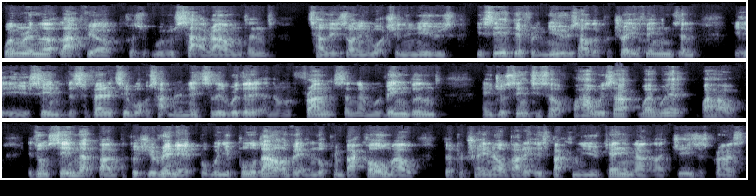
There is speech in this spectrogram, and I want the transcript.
when we're in Latvia, because we were sat around and telly's on and watching the news, you see a different news, how they portray things, and you, you're seeing the severity of what was happening in Italy with it, and then with France, and then with England, and you just think to yourself, "Wow, is that where we're? Wow." It doesn't seem that bad because you're in it, but when you're pulled out of it and looking back home, how they're portraying how bad it is back in the UK, and that, like Jesus Christ,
